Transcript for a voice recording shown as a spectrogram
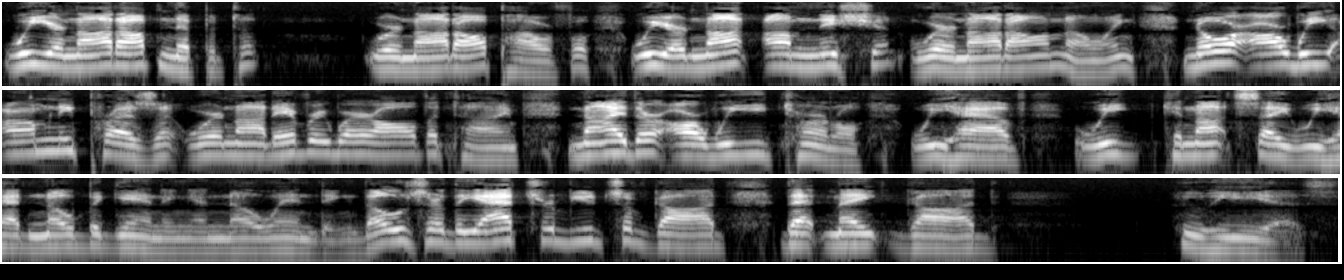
We are not omnipotent. We're not all powerful. We are not omniscient. We're not all knowing. Nor are we omnipresent. We're not everywhere all the time. Neither are we eternal. We have, we cannot say we had no beginning and no ending. Those are the attributes of God that make God who He is.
